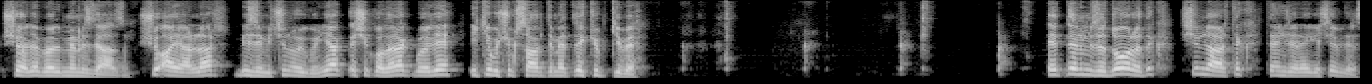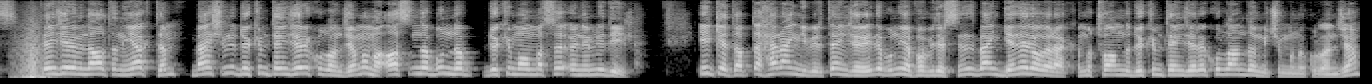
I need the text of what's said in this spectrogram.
şöyle bölmemiz lazım. Şu ayarlar bizim için uygun. Yaklaşık olarak böyle 2,5 santimetre küp gibi. Etlerimizi doğradık. Şimdi artık tencereye geçebiliriz. Tenceremin altını yaktım. Ben şimdi döküm tencere kullanacağım ama aslında bunda döküm olması önemli değil. İlk etapta herhangi bir tencereyle bunu yapabilirsiniz. Ben genel olarak mutfağımda döküm tencere kullandığım için bunu kullanacağım.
